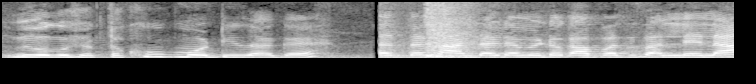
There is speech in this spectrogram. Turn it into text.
तुम्ही बघू शकता खूप मोठी जागा आहे. आता कांदा टोमॅटो कापायचा चाललेला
